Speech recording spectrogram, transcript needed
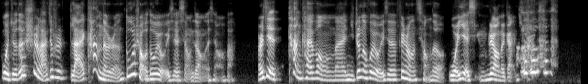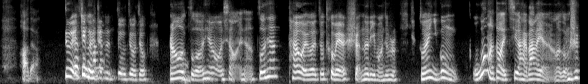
我觉得是啦，就是来看的人多少都有一些想讲的想法，而且看开放麦，你真的会有一些非常强的“我也行”这样的感觉。好的，对，这个真的就就就，然后昨天我想一下，昨天。还有一个就特别神的地方，就是昨天一共我忘了到底七个还八个演员了。总之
